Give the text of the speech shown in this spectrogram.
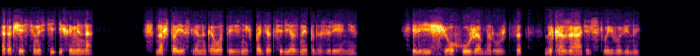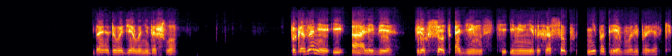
от общественности их имена. Но что, если на кого-то из них пойдет серьезное подозрение? Или еще хуже обнаружится доказательство его вины? До этого дела не дошло. Показания и алиби 311 именитых особ не потребовали проверки.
